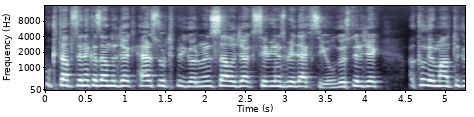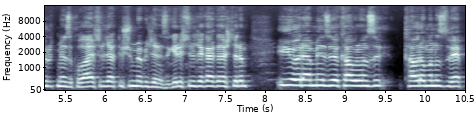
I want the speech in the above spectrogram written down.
Bu kitap size ne kazandıracak? Her soru tipi görmenizi sağlayacak. Seviyeniz belli aksi yol gösterecek. Akıl ve mantık yürütmenizi kolaylaştıracak. Düşünme becerinizi geliştirecek arkadaşlarım. İyi öğrenmenizi ve kavramanızı, kavramanız ve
